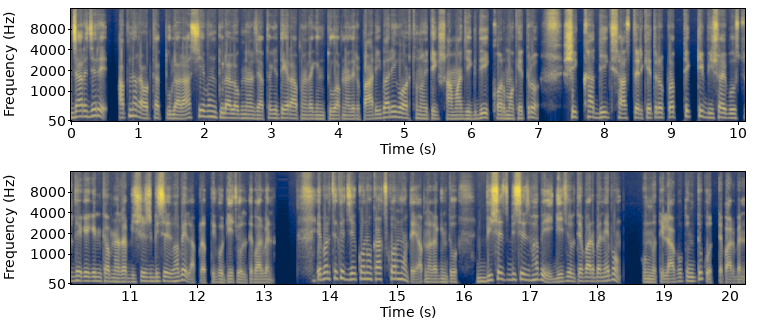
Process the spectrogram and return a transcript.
যার জেরে আপনারা অর্থাৎ তুলা রাশি এবং তুলা লগ্নের জাতক জাতিকারা আপনারা কিন্তু আপনাদের পারিবারিক, অর্থনৈতিক, সামাজিক দিক, কর্মক্ষেত্র, শিক্ষা দিক, স্বাস্থ্যের ক্ষেত্র প্রত্যেকটি বিষয়বস্তু থেকে কিন্তু আপনারা বিশেষ বিশেষভাবে লাভপ্রাপ্তি ঘটিয়ে চলতে পারবেন। এবার থেকে যে কোনো কাজকর্মতে আপনারা কিন্তু বিশেষ বিশেষভাবে এগিয়ে চলতে পারবেন এবং উন্নতি লাভও কিন্তু করতে পারবেন।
